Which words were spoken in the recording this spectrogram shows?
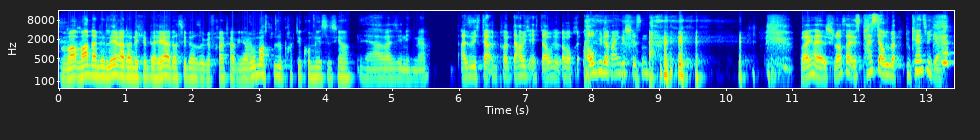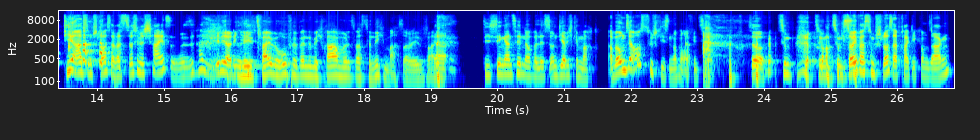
War, waren deine Lehrer da nicht hinterher, dass sie da so gefragt haben, ja, wo machst du ein Praktikum nächstes Jahr? Ja, weiß ich nicht mehr. Also ich, da, da habe ich echt auch, auch wieder reingeschissen. Weil ich halt Schlosser, es passt ja auch über, du kennst mich ja, Tierarzt und Schlosser, was ist das für eine Scheiße? Will ich doch nicht die zwei Berufe, wenn du mich fragen würdest, was du nicht machst, auf jeden Fall. Ja, die stehen ganz hinten auf der Liste und die habe ich gemacht. Aber um sie auszuschließen, nochmal offiziell. So, zum, zum, zum, soll ich was zum Schlosserpraktikum sagen?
